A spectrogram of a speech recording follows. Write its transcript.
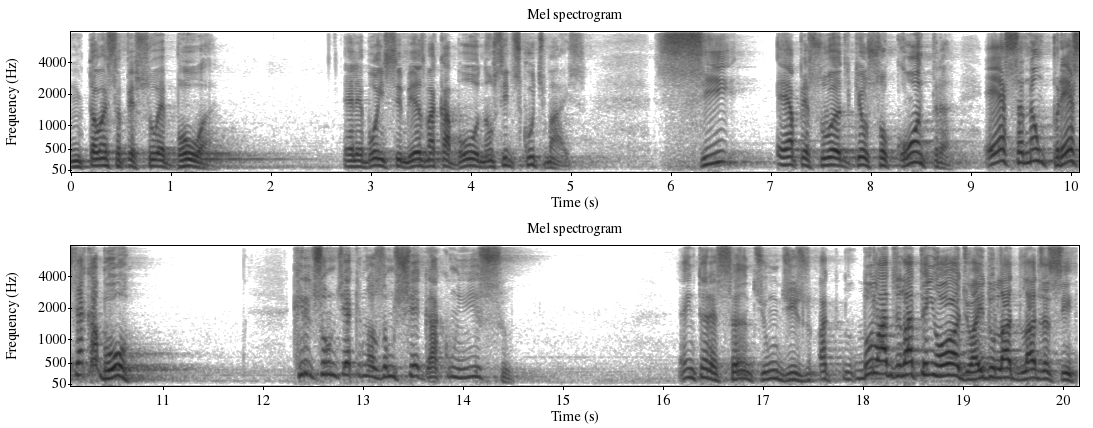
então essa pessoa é boa. Ela é boa em si mesma, acabou, não se discute mais. Se é a pessoa que eu sou contra, essa não presta e acabou. Queridos, onde é que nós vamos chegar com isso? É interessante, um diz, do lado de lá tem ódio, aí do lado de lá diz assim:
